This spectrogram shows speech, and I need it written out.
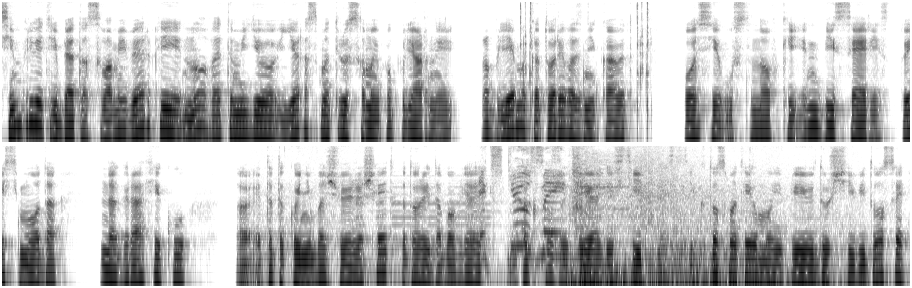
Всем привет ребята, с вами Беркли, но в этом видео я рассмотрю самые популярные проблемы, которые возникают после установки NB Series, то есть мода на графику. Э, это такой небольшой решейт, который добавляет, так сказать, реалистичность. И кто смотрел мои предыдущие видосы,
